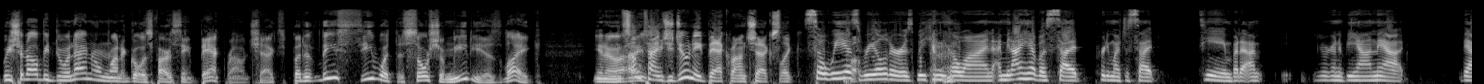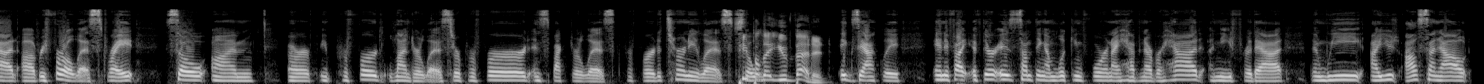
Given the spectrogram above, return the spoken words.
we should all be doing I don't want to go as far as saying background checks, but at least see what the social media is like. You know, And I- sometimes you do need background checks. Like So we as realtors, we can go on. I mean, I have a set, pretty much a set team, but I'm you're going to be on that that uh, referral list, right? So, um, or preferred lender list, or preferred inspector list, preferred attorney list. people so, that you vetted. Exactly. And if I if there is something I'm looking for and I have never had a need for that, then we I I'll send out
